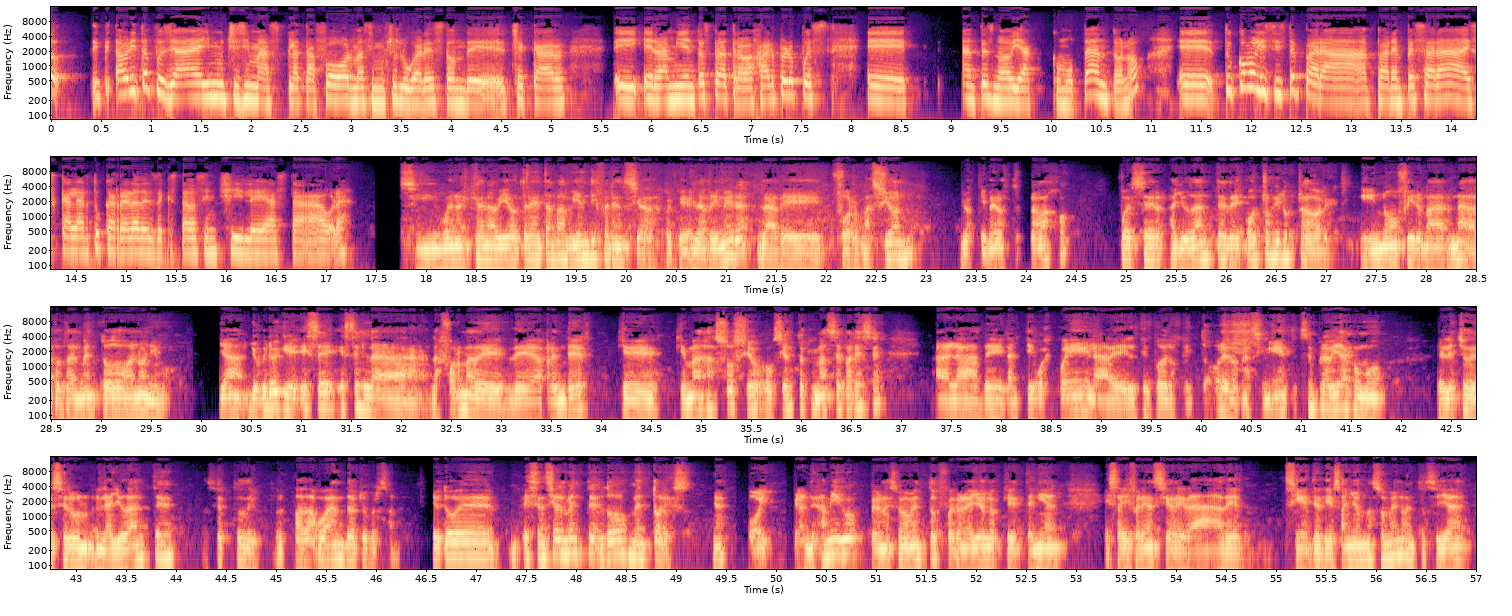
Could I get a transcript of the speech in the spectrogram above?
ahorita pues ya hay muchísimas plataformas y muchos lugares donde checar eh, herramientas para trabajar, pero pues eh, antes no había como tanto, ¿no? Eh, ¿Tú cómo lo hiciste para, para empezar a escalar tu carrera desde que estabas en Chile hasta ahora? Sí, bueno, es que han habido tres etapas bien diferenciadas, porque la primera, la de formación, los primeros trabajos, fue ser ayudante de otros ilustradores y no firmar nada, totalmente todo anónimo. Ya, yo creo que ese, esa es la, forma de, de aprender que, que, más asocio o siento que más se parece a la de la antigua escuela, del tiempo de los pintores, los nacimientos. Siempre había como el hecho de ser un, el ayudante, ¿no es cierto?, del, padawan de otra persona. Yo tuve esencialmente dos mentores, hoy grandes amigos, pero en ese momento fueron ellos los que tenían esa diferencia de edad de 7 o 10 años más o menos, entonces ya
